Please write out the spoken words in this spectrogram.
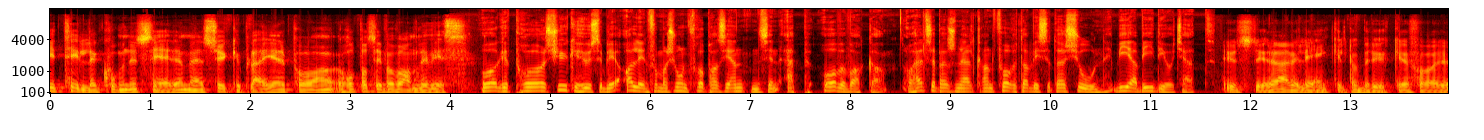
i tillegg kommunisere med sykepleier på, holdt på, å si på vanlig vis. Og på sykehuset blir all informasjon fra pasienten sin app overvåka, og helsepersonell kan foreta visitasjon via videochat. Utstyret er veldig enkelt å bruke for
